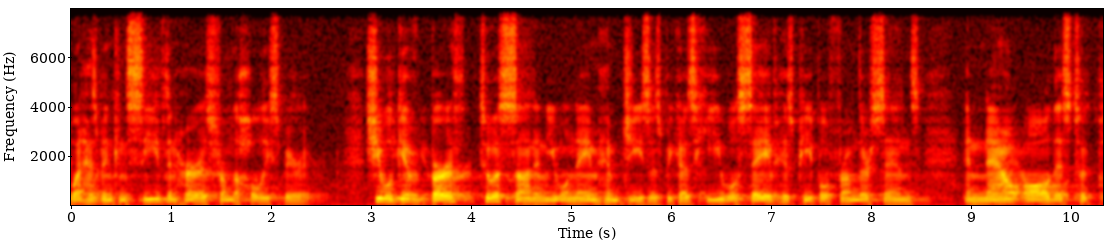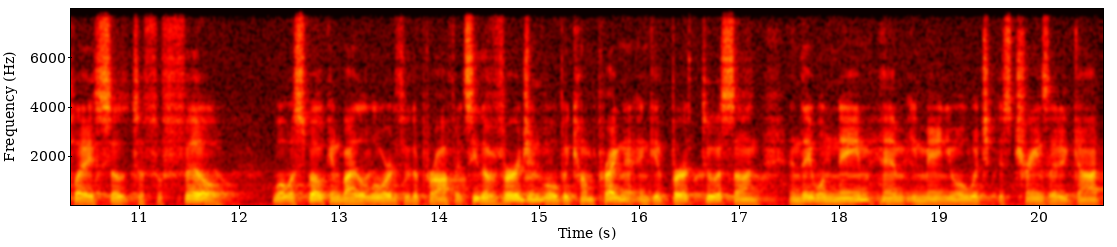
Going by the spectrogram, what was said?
what has been conceived in her is from the Holy Spirit. She will give birth to a son, and you will name him Jesus, because he will save his people from their sins. And now all this took place so to fulfill what was spoken by the Lord through the prophet. See, the virgin will become pregnant and give birth to a son, and they will name him Emmanuel, which is translated God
